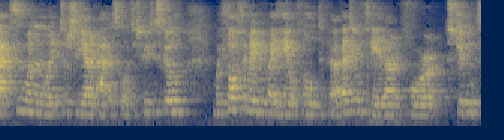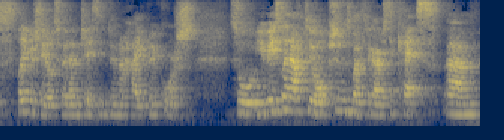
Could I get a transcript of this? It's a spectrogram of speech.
Jackson, one of the lecturers here at the Scottish Beauty School. We thought it might be quite helpful to put a video together for students like yourselves who are interested in doing a hybrid course. So you basically have two options with regards to kits. Um,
